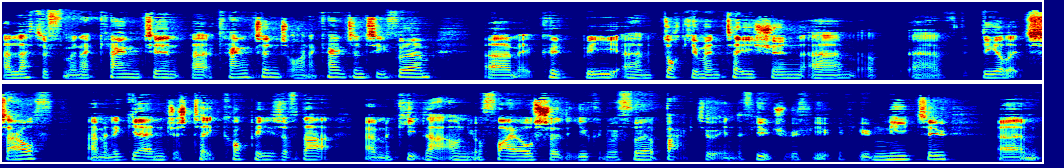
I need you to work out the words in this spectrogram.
a letter from an accountant, uh, accountant or an accountancy firm. Um, it could be um, documentation um, of, of the deal itself. Um, and again, just take copies of that um, and keep that on your file so that you can refer back to it in the future if you if you need to. Um,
